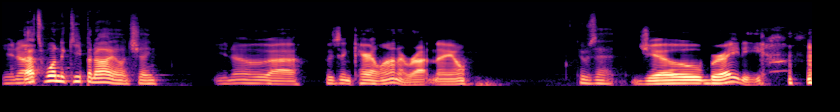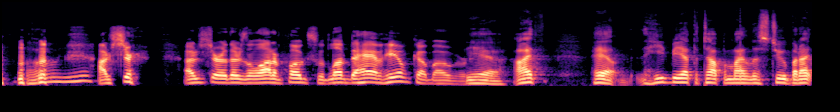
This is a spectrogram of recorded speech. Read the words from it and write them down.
You know, that's one to keep an eye on, Shane. you know uh, who's in Carolina right now? Who's that? Joe Brady. Oh yeah. I'm sure. I'm sure there's a lot of folks would love to have him come over. Yeah, I. Th- hell, he'd be at the top of my list too. But I,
